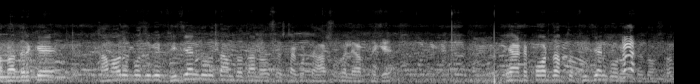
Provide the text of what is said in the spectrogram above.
আপনাদেরকে খামার উপযোগী ফিজিয়ান গরুর দাম দর জানানোর চেষ্টা করতে হাসপাতালে হাট থেকে। এই পর্যাপ্ত ফিজিয়ান গরু আছে দর্শক।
